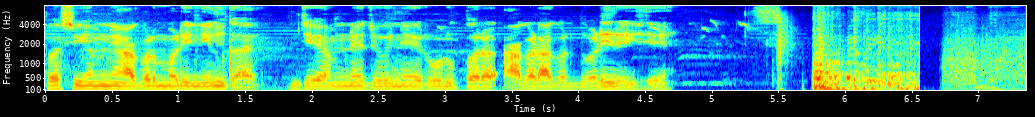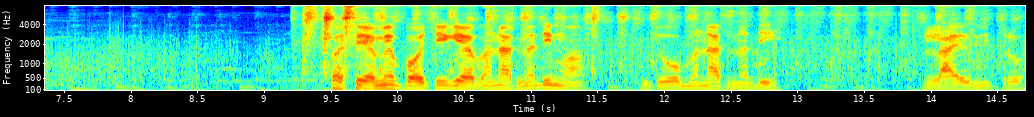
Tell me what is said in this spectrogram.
પછી અમને આગળ મળી નીલગાય, જે અમને જોઈને રોડ ઉપર આગળ આગળ દોડી રહી છે. પછી અમે પહોંચી ગયા બનાસ નદીમાં જો બનાસ નદી લાઈવ મિત્રો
